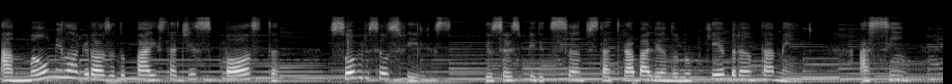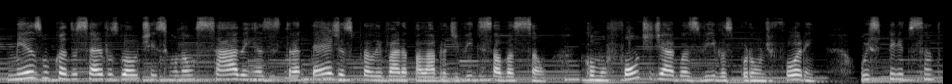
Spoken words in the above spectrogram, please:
a mão milagrosa do Pai está disposta sobre os seus filhos e o seu Espírito Santo está trabalhando no quebrantamento. Assim, mesmo quando os servos do Altíssimo não sabem as estratégias para levar a palavra de vida e salvação como fonte de águas vivas por onde forem, o Espírito Santo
